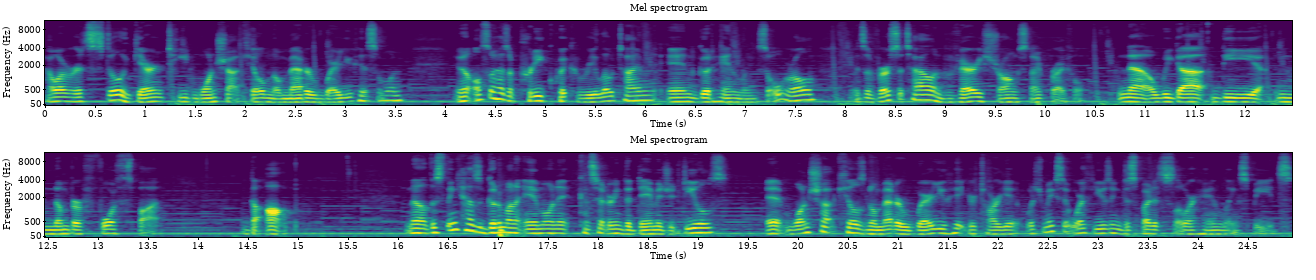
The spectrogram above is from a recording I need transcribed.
however it's still a guaranteed one-shot kill no matter where you hit someone, and it also has a pretty quick reload time and good handling, so overall, it's a versatile and very strong sniper rifle. Now, we got the number 4th spot, the OP. Now, this thing has a good amount of ammo in it considering the damage it deals, it one-shot kills no matter where you hit your target, which makes it worth using despite its slower handling speeds.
